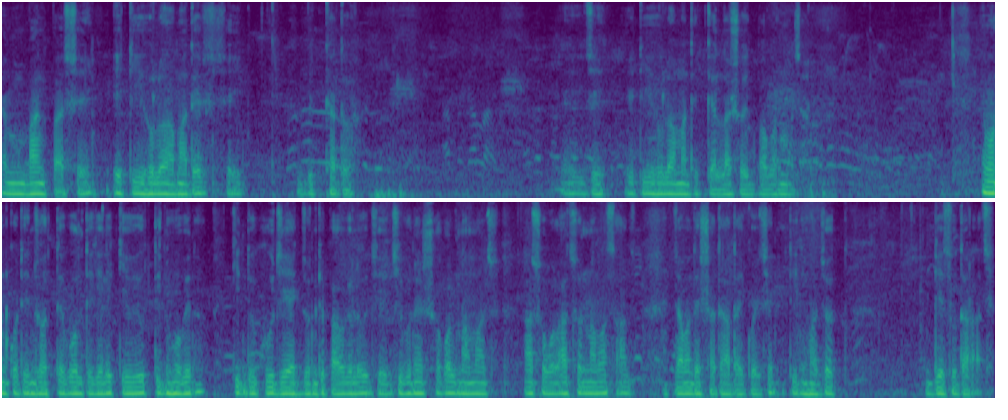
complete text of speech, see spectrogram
এবং বাম পাশে এটি হলো আমাদের সেই বিখ্যাত এই যে এটি হলো আমাদের কেল্লা শহীদ বাবার মাজার। এমন কঠিন সত্ত্বে বলতে গেলে কেউই উত্তীর্ণ হবে না। কিন্তু খুঁজে একজনকে পাওয়া গেল যে জীবনের সকল নামাজ আর সকল আচর নামাজ আজ জামাদের সাথে আদায় করেছেন, তিনি হজরত গেসুদারাজ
